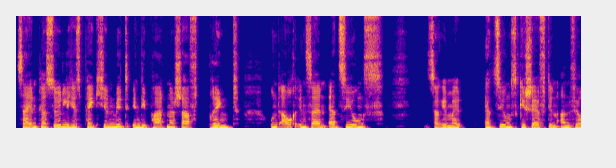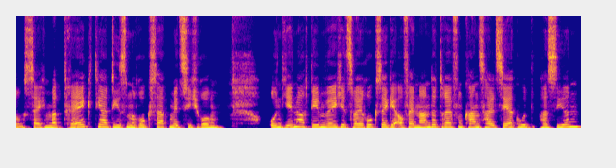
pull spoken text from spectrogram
sein persönliches Päckchen mit in die Partnerschaft bringt und auch in sein Erziehungs, sage ich mal, Erziehungsgeschäft in Anführungszeichen. Man trägt ja diesen Rucksack mit sich rum. Und je nachdem, welche zwei Rucksäcke aufeinandertreffen, kann es halt sehr gut passieren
